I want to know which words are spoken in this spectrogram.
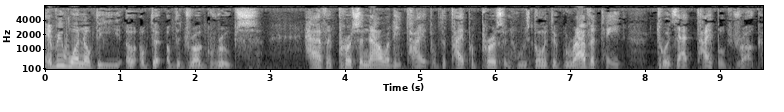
Every one of the uh, of the of the drug groups have a personality type of the type of person who is going to gravitate towards that type of drug.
